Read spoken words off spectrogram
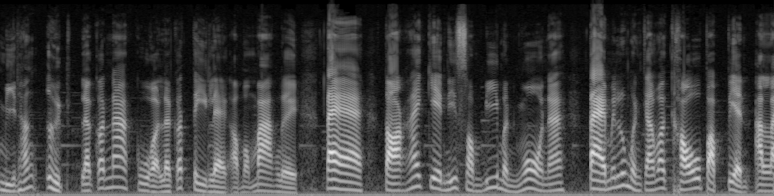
หมีทั้งอึดแล้วก็น่ากลัวแล้วก็ตีแรงเอามากๆเลย แต่ต่อให้เกมนี้ซอมบี้มันโง่นะ แต่ไม่รู้เหมือนกันว่าเขาปรับเปลี่ยนอะไร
